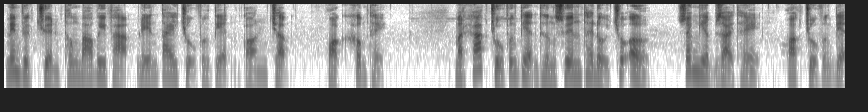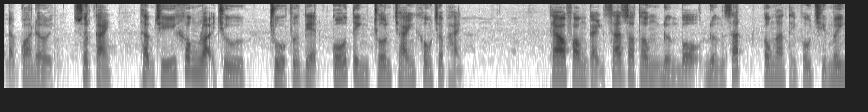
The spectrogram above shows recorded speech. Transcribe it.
nên việc chuyển thông báo vi phạm đến tay chủ phương tiện còn chậm hoặc không thể. Mặt khác, chủ phương tiện thường xuyên thay đổi chỗ ở, doanh nghiệp giải thể hoặc chủ phương tiện đã qua đời, xuất cảnh, thậm chí không loại trừ chủ phương tiện cố tình trốn tránh không chấp hành. Theo phòng cảnh sát giao thông đường bộ, đường sắt, công an thành phố Hồ Chí Minh,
